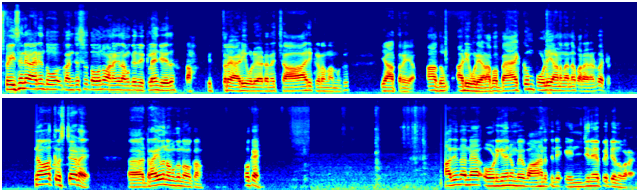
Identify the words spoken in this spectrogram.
സ്പേസിന്റെ കാര്യം തോ കൺജസ്റ്റ് തോന്നുവാണെങ്കിൽ നമുക്ക് റിക്ലൈൻ ചെയ്ത് ആ ഇത്ര അടിപൊളിയായിട്ട് തന്നെ ചാരി കിടന്ന് നമുക്ക് യാത്ര ചെയ്യാം. അതും അടിപൊളിയാണ്. അപ്പോൾ ബാക്കും പൊളിയാണെന്ന് തന്നെ പറയാനായിട്ട് പറ്റും. നോവ ക്രിസ്റ്റയുടെ ഡ്രൈവ് നമുക്ക് നോക്കാം. ഓക്കെ ആദ്യം തന്നെ ഓടിക്കുന്നതിന് മുമ്പേ വാഹനത്തിന്റെ എഞ്ചിനെ പറ്റി ഒന്ന് പറയാം.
